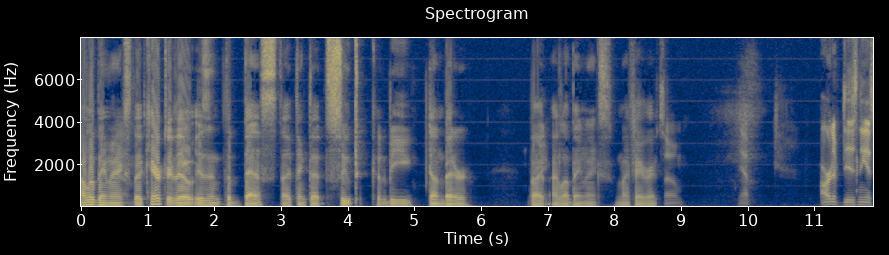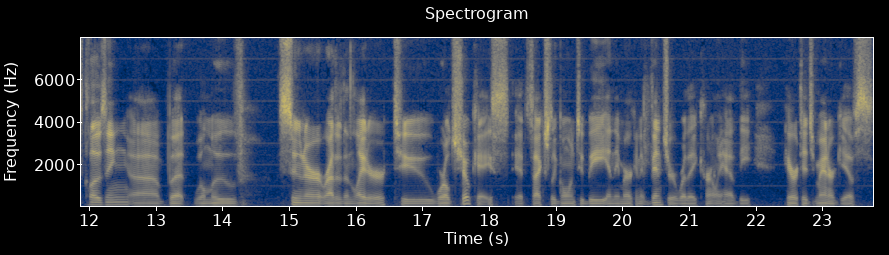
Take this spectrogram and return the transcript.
I love Baymax. Um, the character though isn't the best. I think that suit could be done better. But right. I love Baymax. My favorite. So, yep. Art of Disney is closing, uh, but will move sooner rather than later to World Showcase. It's actually going to be in the American Adventure where they currently have the Heritage Manor gifts.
